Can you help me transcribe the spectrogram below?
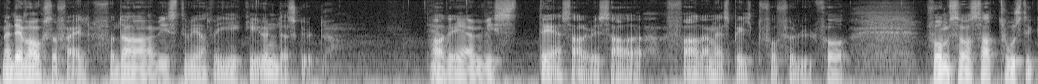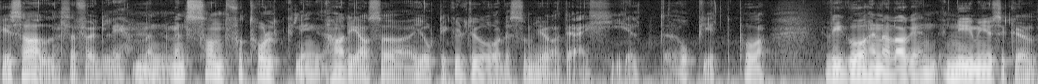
Men det var også feil, for da viste vi at vi gikk i underskudd. Hadde jeg visst det, så hadde vi sa, fader meg spilt for full for, for så satt to stykker i salen, selvfølgelig. Men, men sånn fortolkning har de altså gjort i Kulturrådet som gjør at jeg er helt oppgitt på Vi går hen og lager en ny musical,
